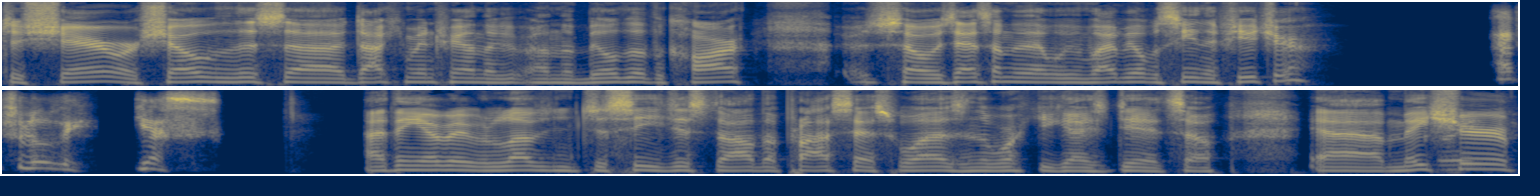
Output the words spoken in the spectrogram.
to share or show this uh, documentary on the on the build of the car? So is that something that we might be able to see in the future? Absolutely, yes. I think everybody would love to see just how the process was and the work you guys did. So uh, make Great. sure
